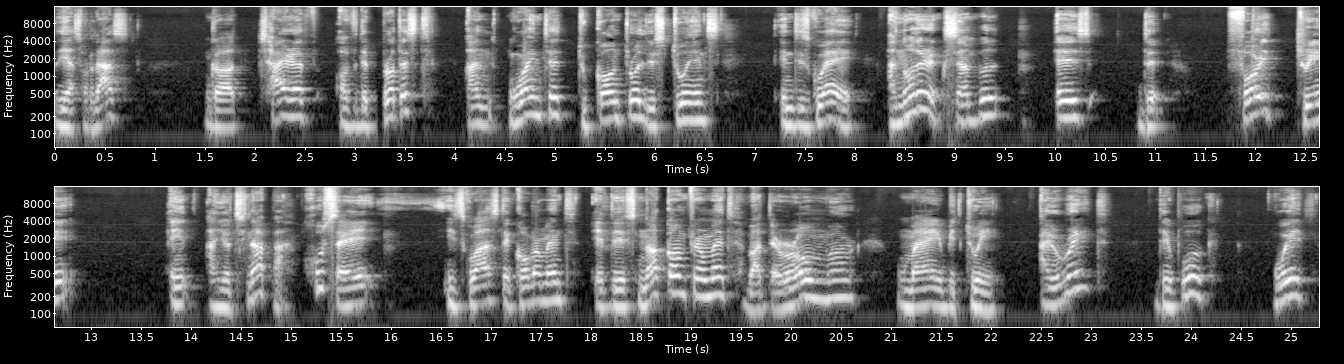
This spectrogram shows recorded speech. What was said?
Díaz Ordaz got tired of the protest and wanted to control the students in this way. Another example is the 43 in Ayotzinapa, who say it was the government. It is not confirmed, but the rumor may be true. I read the book with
